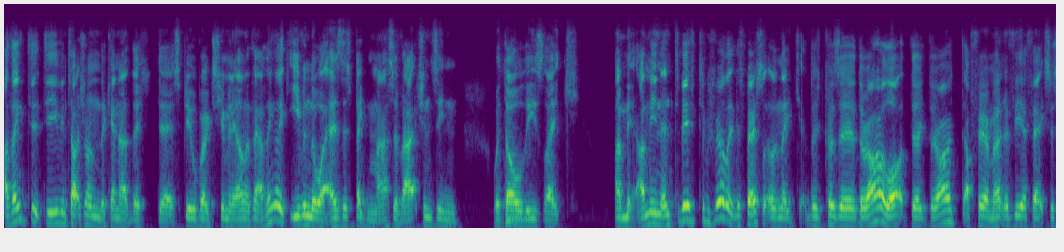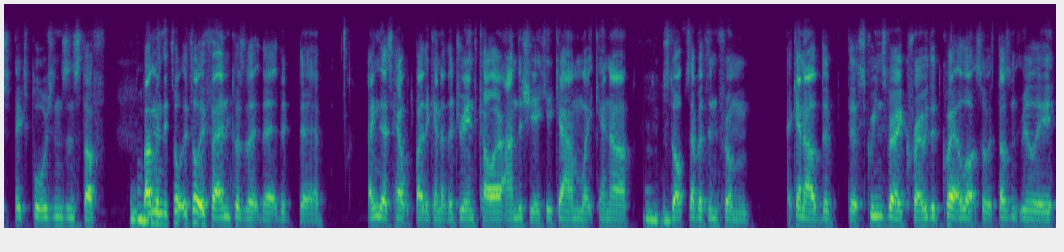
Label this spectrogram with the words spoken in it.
I think to, to even touch on the kind of the, the Spielberg's human element thing, I think like even though it is this big massive action scene with all these like I mean, I mean, and to be to be fair, like especially like because uh, there are a lot, there, there are a fair amount of VFX explosions and stuff. But I mean, they totally totally fit in because the, the the the I think that's helped by the kind of the drained color and the shaky cam, like kind of Mhm. stops everything from kind of the the screen's very crowded quite a lot, so it doesn't really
